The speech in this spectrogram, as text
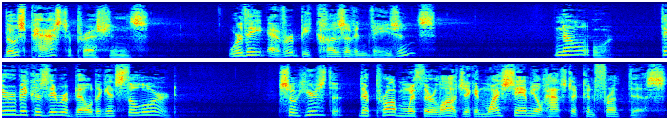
Those past oppressions were they ever because of invasions? No. They were because they rebelled against the Lord. So here's the, their problem with their logic and why Samuel has to confront this.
